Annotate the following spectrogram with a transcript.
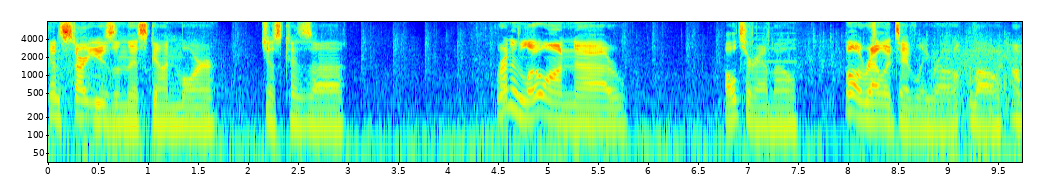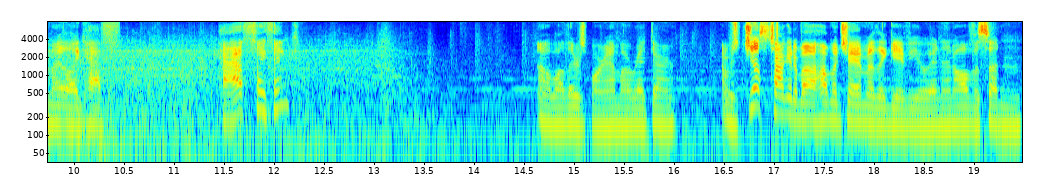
Gonna start using this gun more. Just because, uh... Running low on, uh... Ultra ammo. Well, relatively ro- low. I'm at like half. Half, I think? Oh, well, there's more ammo right there. I was just talking about how much ammo they give you, and then all of a sudden,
